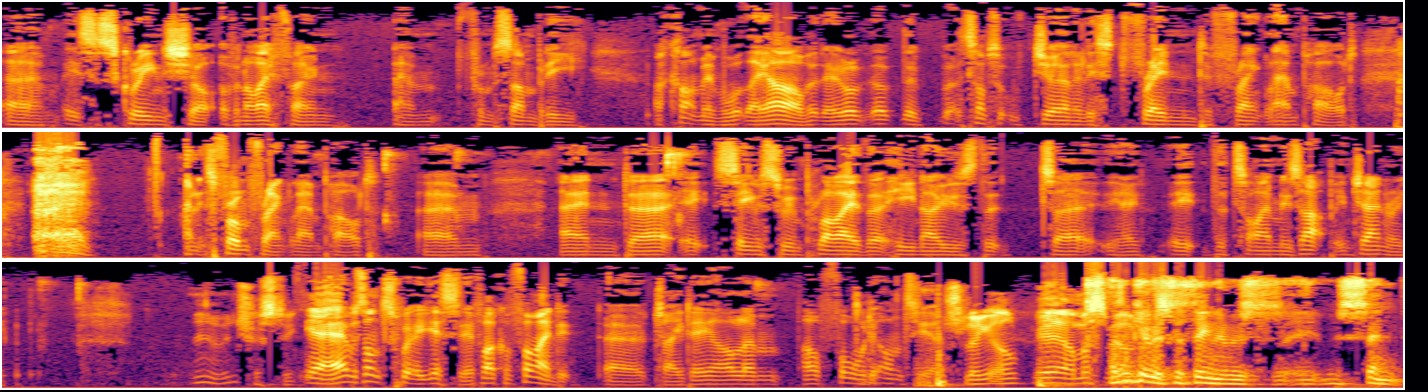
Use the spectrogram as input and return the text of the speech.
um, it's a screenshot of an iPhone um, from somebody. I can't remember what they are, but they're, uh, they're some sort of journalist friend of Frank Lampard, and it's from Frank Lampard, um, and uh, it seems to imply that he knows that uh, you know it, the time is up in January. Oh, interesting. Yeah, it was on Twitter yesterday. If I can find it, uh, JD, I'll um, I'll forward it on to you. Sling it on. Yeah, I must. I think it was the thing that was it was sent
